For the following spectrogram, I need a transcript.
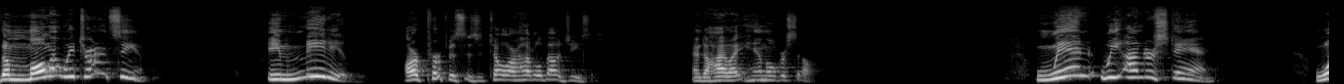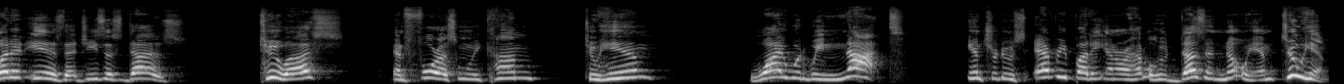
the moment we turn and see Him, immediately our purpose is to tell our huddle about Jesus and to highlight Him over self. When we understand what it is that Jesus does to us and for us when we come to Him, why would we not introduce everybody in our huddle who doesn't know Him to Him?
